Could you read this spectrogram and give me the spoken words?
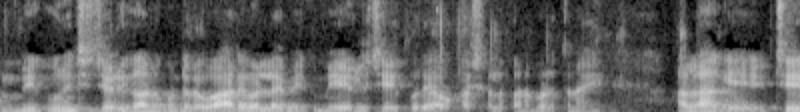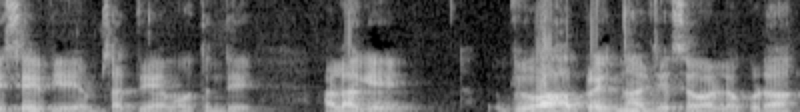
మీ గురించి చెడుగా అనుకుంటారు వారి వల్ల మీకు మేలు చేకూరే అవకాశాలు కనబడుతున్నాయి. అలాగే చేసే వ్యయం సద్వ్యయం అవుతుంది. అలాగే వివాహ ప్రయత్నాలు చేసే వాళ్ళు కూడా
